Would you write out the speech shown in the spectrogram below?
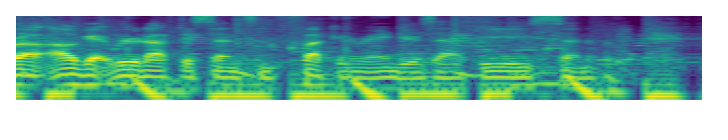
Or I'll, I'll get Rudolph to send some fucking reindeers after you, son of a bitch.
